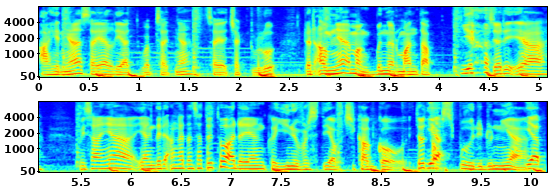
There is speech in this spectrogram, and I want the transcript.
akhirnya saya lihat websitenya, saya cek dulu dan alumninya emang bener mantap. Iya. Jadi ya misalnya yang dari angkatan satu itu ada yang ke University of Chicago, itu top Yap. 10 di dunia. Yap.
